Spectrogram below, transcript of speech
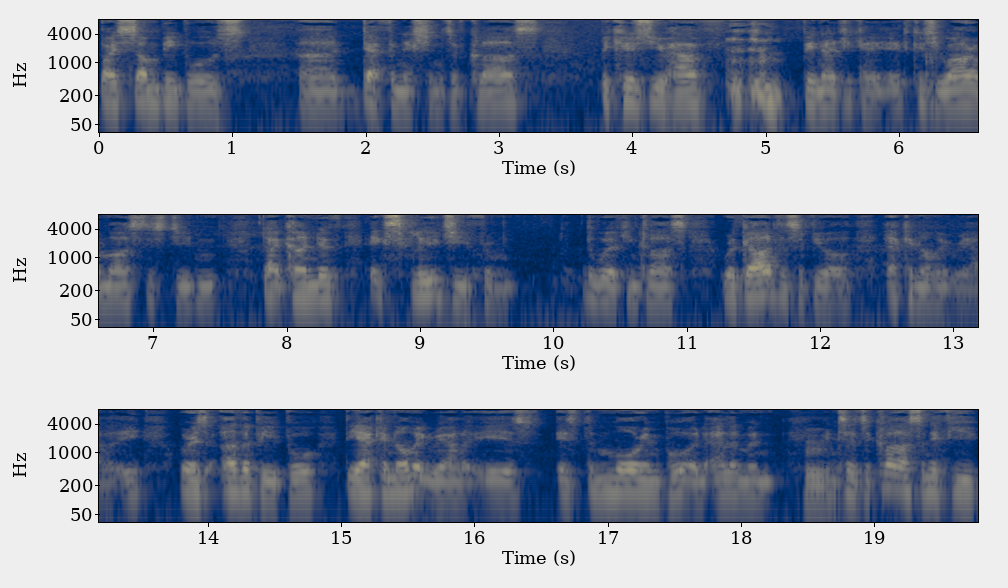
by some people's uh, definitions of class because you have been educated because you are a master student that kind of excludes you from the working class regardless of your economic reality. Whereas other people the economic reality is is the more important element hmm. in terms of class. And if you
